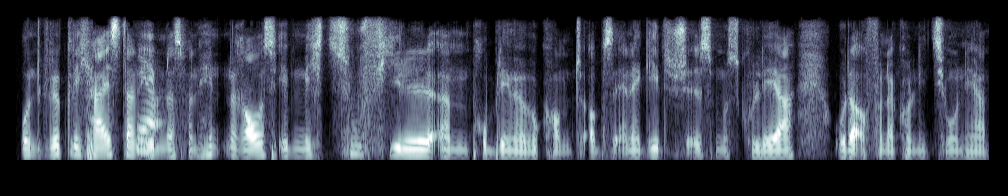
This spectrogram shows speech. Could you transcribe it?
Und glücklich heißt dann Ja. eben, dass man hinten raus eben nicht zu viel ähm, Probleme bekommt, ob es energetisch ist, muskulär oder auch von der Kondition her.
